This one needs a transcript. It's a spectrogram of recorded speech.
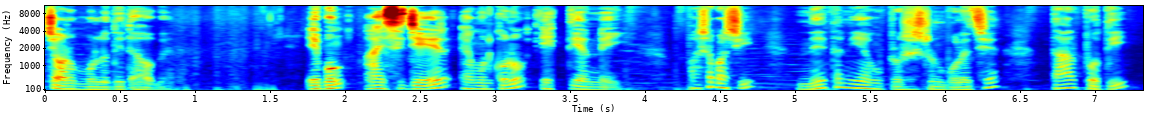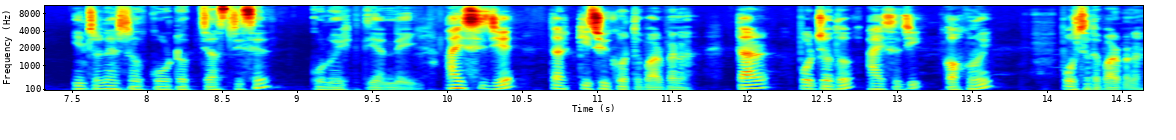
চরম মূল্য দিতে হবে। এবং আইসিজে এর এমন কোনো এখতিয়ার নেই। পাশাপাশি নেতানিয়াহু প্রশাসন বলেছে, তার প্রতি ইন্টারন্যাশনাল কোর্ট অফ জাস্টিসের কোনো ইখতিয়ার নেই। আইসিজে তার কিছুই করতে পারবে না। তার পর্যন্ত আইসিজি কখনোই পৌঁছাতে পারবে না।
